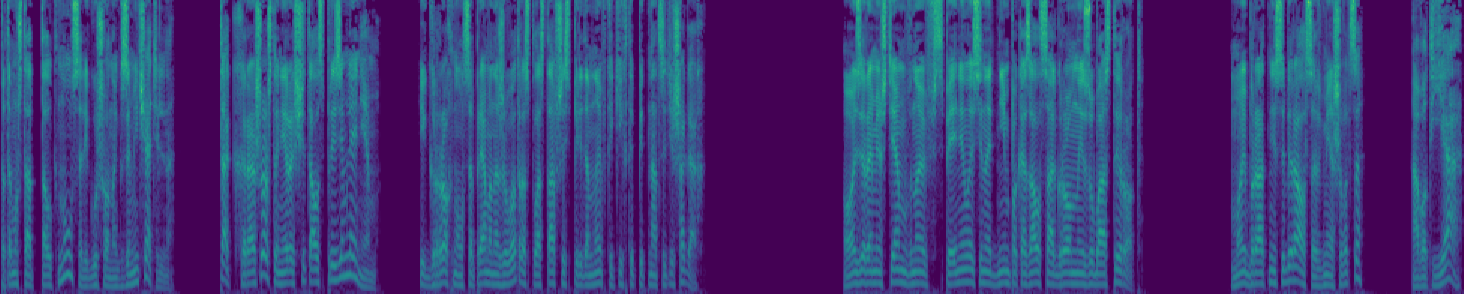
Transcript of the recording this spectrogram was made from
потому что оттолкнулся лягушонок замечательно. Так хорошо, что не рассчитал с приземлением и грохнулся прямо на живот, распластавшись передо мной в каких-то пятнадцати шагах. Озеро меж тем вновь вспенилось, и над ним показался огромный зубастый рот. Мой брат не собирался вмешиваться, а вот я...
